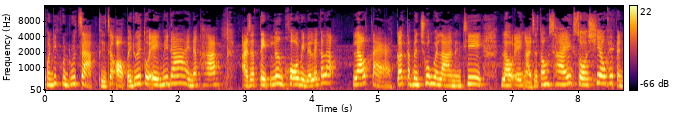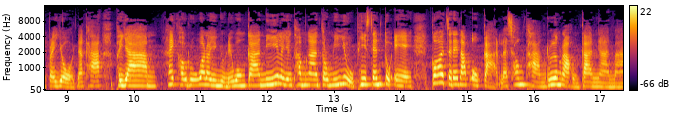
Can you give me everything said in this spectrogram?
คนที่คุณรู้จักถึงจะออกไปด้วยตัวเองไม่ได้นะคะ อาจจะติดเรื่องโควิดหรืออะไรก็แล้ว แล้วแต่ก็จะเป็นช่วงเวลาหนึ่งที่เราเองอาจจะต้องใช้โซเชียลให้เป็นประโยชน์นะคะ พยายามให้เขารู้ว่าเรายังอยู่ในวงการนี้ เรายังทำงานตรงนี้อยู่พรีเซนต์ตัวเอง ก็จะได้รับโอกาสและช่องทางเรื่องราวของการงานมา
